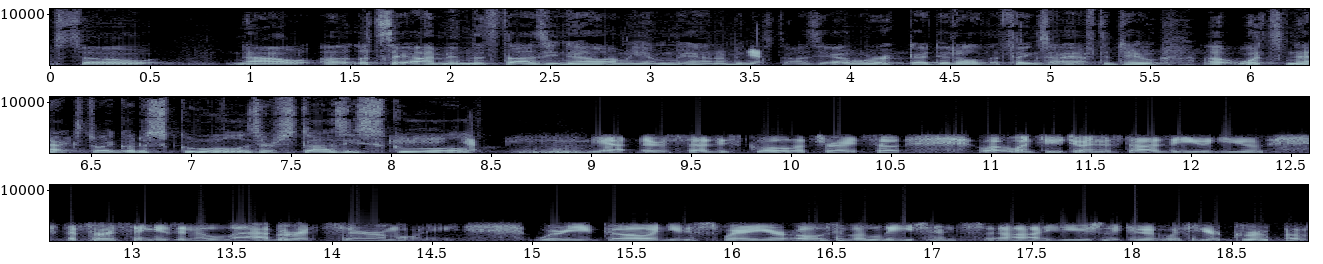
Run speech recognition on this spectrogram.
So now, uh, let's say I'm in the Stasi now. I'm a young man. I'm in Yeah. the Stasi. I worked. I did all the things I have to do. Uh, what's next? Do I go to school? Is there Stasi school? Yeah, yeah. There's Stasi school. That's right. So, well, once you join the Stasi, you, you the first thing is an elaborate ceremony where you go and you swear your oath of allegiance. Uh, you usually do it with your group of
